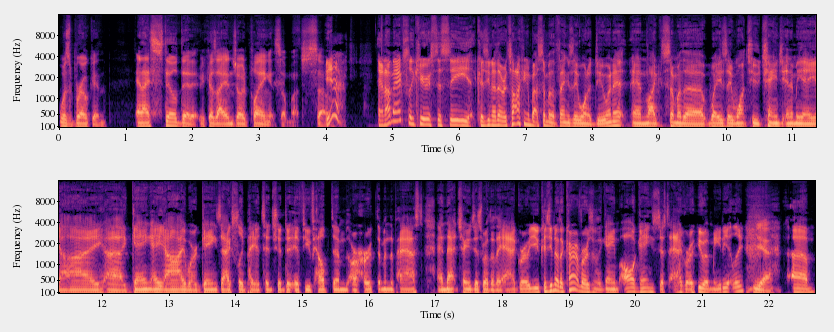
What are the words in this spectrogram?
was broken, and I still did it because I enjoyed playing it so much. So Yeah. And I'm actually curious to see because you know they were talking about some of the things they want to do in it, and like some of the ways they want to change enemy AI, uh, gang AI, where gangs actually pay attention to if you've helped them or hurt them in the past, and that changes whether they aggro you. Because you know the current version of the game, all gangs just aggro you immediately. yeah, Um,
